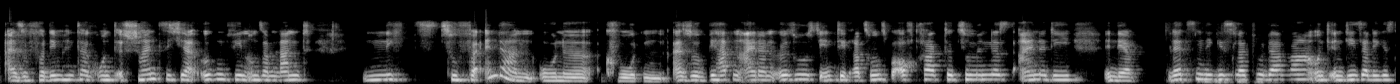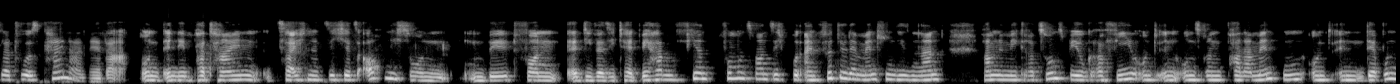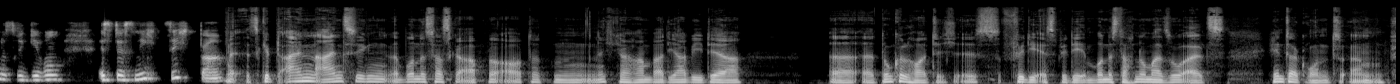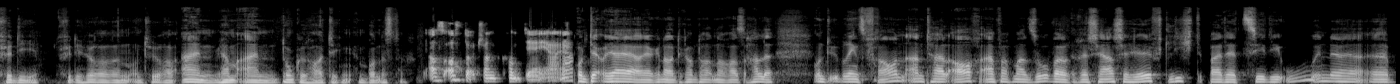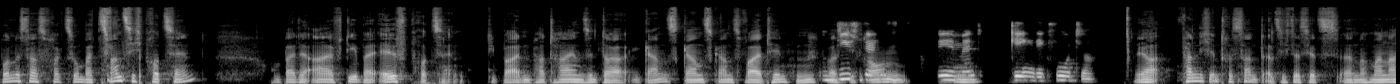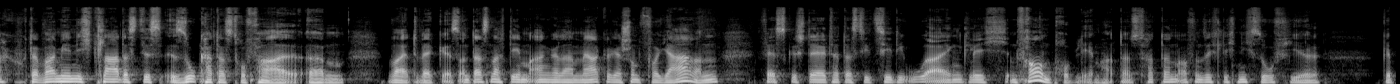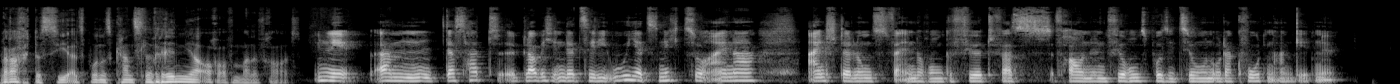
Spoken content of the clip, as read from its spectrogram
Also vor dem Hintergrund, es scheint sich ja irgendwie in unserem Land nichts zu verändern ohne Quoten. Also wir hatten Aidan Ösus, die Integrationsbeauftragte zumindest, eine, die in der letzten Legislatur da war und in dieser Legislatur ist keiner mehr da. Und in den Parteien zeichnet sich jetzt auch nicht so ein, Bild von äh, Diversität. Wir haben vier, 25, ein Viertel der Menschen in diesem Land haben eine Migrationsbiografie und in unseren Parlamenten und in der Bundesregierung ist das nicht sichtbar. Es gibt einen einzigen Bundestagsabgeordneten, nicht Karamba Diaby, der äh, äh, dunkelhäutig ist für die SPD im Bundestag nur mal so als Hintergrund ähm, für die für die Hörerinnen und Hörer ein. Wir haben einen dunkelhäutigen im Bundestag. Aus Ostdeutschland kommt der ja, ja. Und der ja ja ja genau, der kommt auch noch aus Halle. Und übrigens Frauenanteil auch einfach mal so, weil Recherche hilft, liegt bei der CDU in der äh, Bundestagsfraktion bei 20 Prozent und bei der AfD bei 11 Prozent. Die beiden Parteien sind da ganz ganz ganz weit hinten. Und die, die Frauen vehement gegen die Quote. Ja, fand ich interessant, als ich das jetzt äh, nochmal nachgeguckt habe. War mir nicht klar, dass das so katastrophal ähm, weit weg ist. Und das, nachdem Angela Merkel ja schon vor Jahren festgestellt hat, dass die CDU eigentlich ein Frauenproblem hat. Das hat dann offensichtlich nicht so viel gebracht, dass sie als Bundeskanzlerin ja auch offenbar eine Frau ist. Nee, ähm, das hat, glaube ich, in der CDU jetzt nicht zu einer Einstellungsveränderung geführt, was Frauen in Führungspositionen oder Quoten angeht. Nee.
